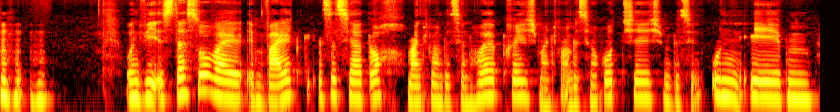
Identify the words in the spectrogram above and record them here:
Und wie ist das so? Weil im Wald ist es ja doch manchmal ein bisschen holprig, manchmal ein bisschen rutschig, ein bisschen uneben,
